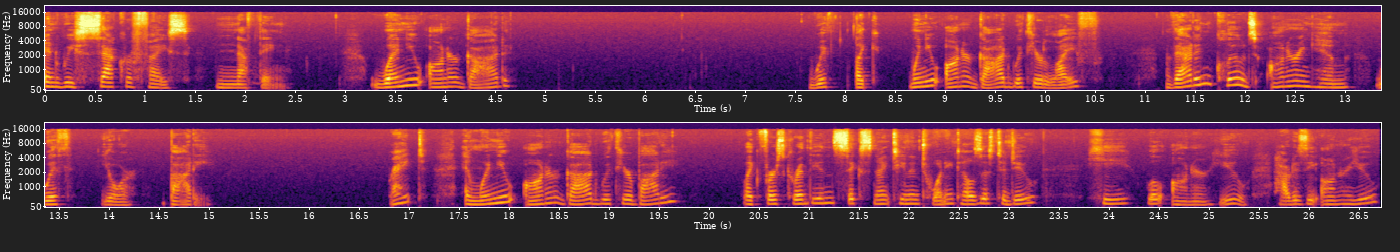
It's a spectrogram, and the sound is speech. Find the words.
And we sacrifice nothing. When you honor God with, like, when you honor God with your life, that includes honoring Him with your body. Right? And when you honor God with your body, like 1 Corinthians 6 19 and 20 tells us to do, He will honor you. How does He honor you?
